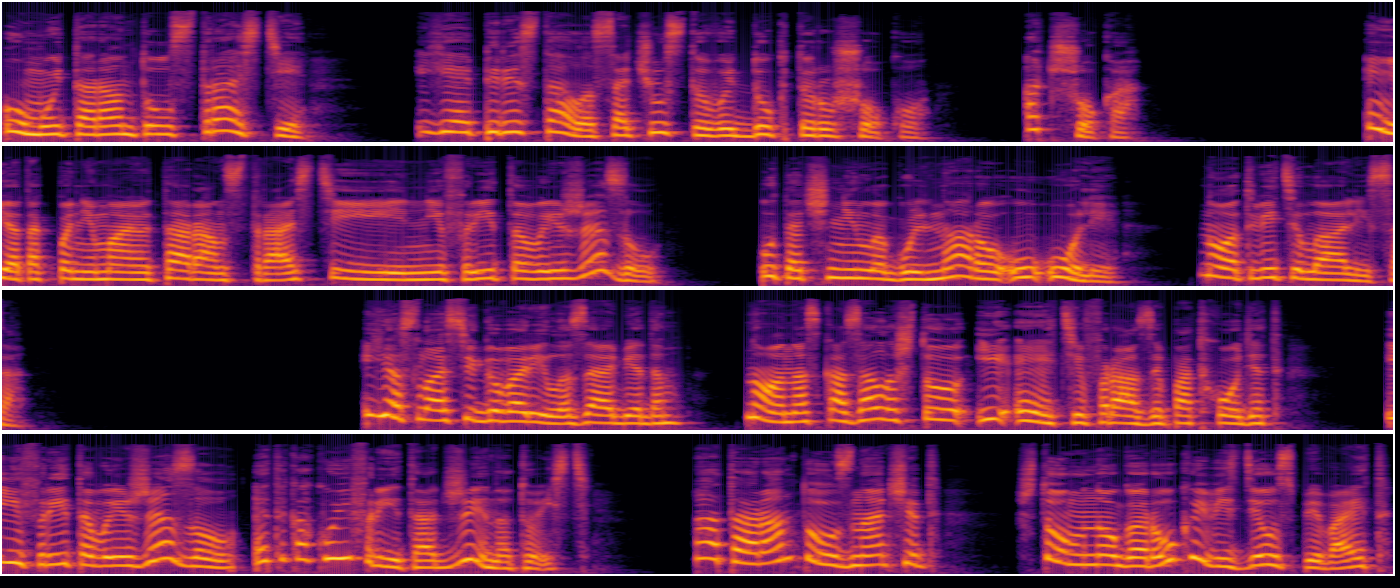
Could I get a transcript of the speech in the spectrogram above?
О, мой тарантул страсти!» Я перестала сочувствовать доктору Шоку. От шока. «Я так понимаю, таран страсти и нефритовый жезл?» Уточнила Гульнара у Оли, но ответила Алиса. «Я с Ласи говорила за обедом, но она сказала, что и эти фразы подходят. Ифритовый жезл — это как у ифрита, джина, то есть. А тарантул значит, что много рук и везде успевает.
